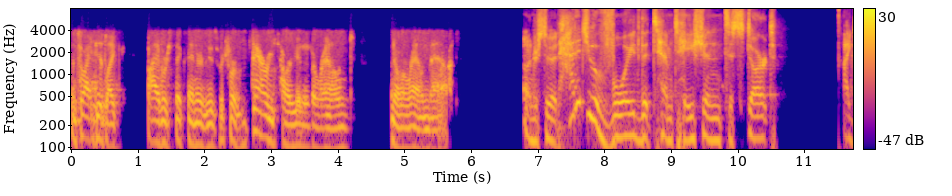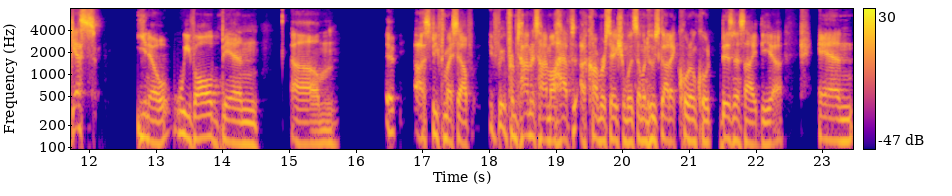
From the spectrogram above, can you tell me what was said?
And so I did like five or six interviews, which were very targeted around, you know, around that. Understood. How did you avoid the temptation to start? I guess, you know, we've all been, um, I'll speak for myself from time to time I'll have a conversation with someone who's got a quote unquote business idea. And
